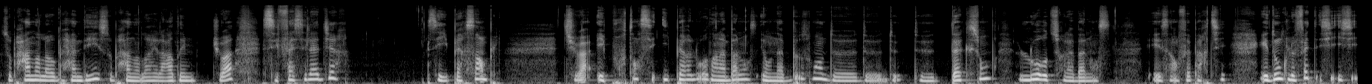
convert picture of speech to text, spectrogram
Subhanallah bihamdi, subhanallah al Tu vois, c'est facile à dire. C'est hyper simple tu vois, et pourtant c'est hyper lourd dans la balance et on a besoin de, d'actions lourdes sur la balance et ça en fait partie. Et donc le fait, si,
